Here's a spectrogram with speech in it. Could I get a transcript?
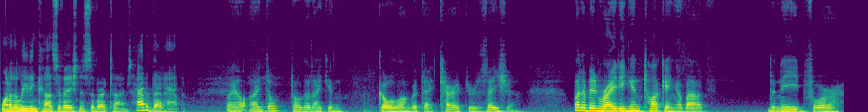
one of the leading conservationists of our times. How did that happen? Well, I don't know that I can go along with that characterization. But I've been writing and talking about the need for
